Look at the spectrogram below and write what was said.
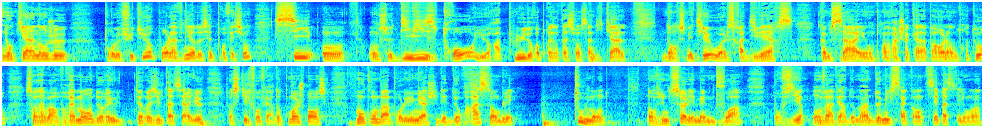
Donc il y a un enjeu pour le futur, pour l'avenir de cette profession. Si on, on, se divise trop, il y aura plus de représentation syndicale dans ce métier où elle sera diverse comme ça et on prendra chacun la parole à notre tour sans avoir vraiment de, ré, de résultats sérieux sur ce qu'il faut faire. Donc moi je pense que mon combat pour l'UMH, il est de rassembler tout le monde dans une seule et même voie pour se dire on va vers demain 2050 c'est pas si loin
